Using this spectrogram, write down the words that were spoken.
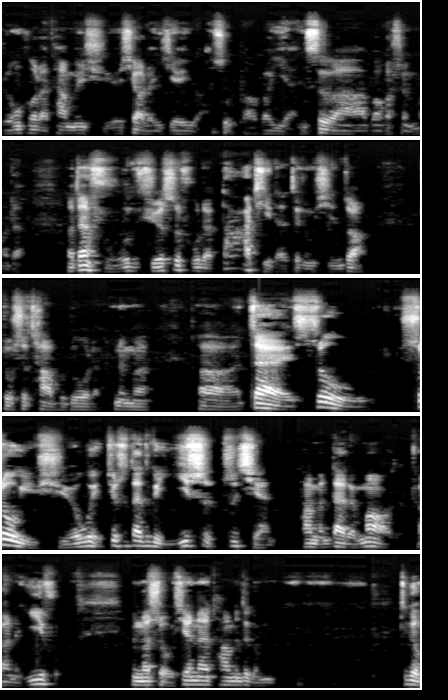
融合了他们学校的一些元素，包括颜色啊，包括什么的啊。但服学士服的大体的这种形状都是差不多的。那么，呃，在授授予学位，就是在这个仪式之前，他们戴着帽子，穿着衣服。那么，首先呢，他们这个。这个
